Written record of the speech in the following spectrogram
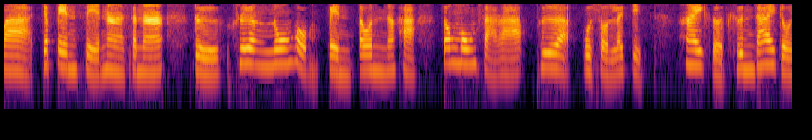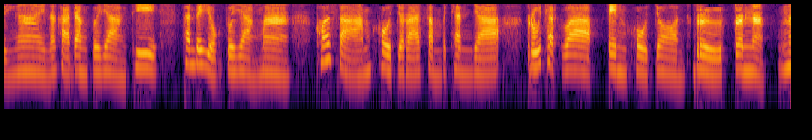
ว่าจะเป็นเสนาสนะ หรือเครื่องนุ่งห่มเป็นต้นนะคะ ต้องมุ่งสาระเพื่อกุศลจิตให้เกิดขึ้นได้โดยง่ายนะคะ ดังตัวอย่างที่ท่านได้ยกตัวอย่างมา ข้อสามโคจรสัมปชัญญะ รู้ชัดว่าเป็นโคจร หรือตระหนักใน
